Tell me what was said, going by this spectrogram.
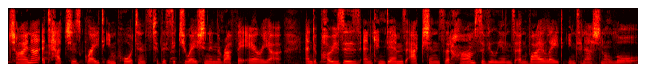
China attaches great importance to the situation in the Rafah area and opposes and condemns actions that harm civilians and violate international law.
